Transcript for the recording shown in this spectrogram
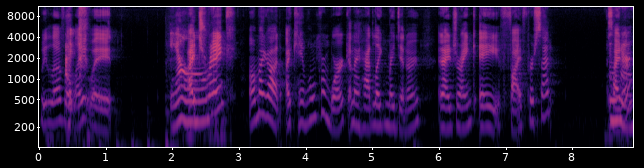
we love a I- lightweight. I drank. Oh my god! I came home from work and I had like my dinner and I drank a five percent cider.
